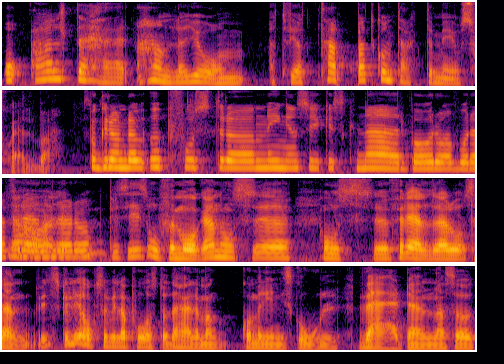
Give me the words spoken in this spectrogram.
Och allt det här handlar ju om att vi har tappat kontakten med oss själva. På grund av uppfostran, ingen psykisk närvaro av våra föräldrar. Och... precis, oförmågan hos, eh, hos eh, föräldrar. Och sen skulle jag också vilja påstå det här när man kommer in i skolvärlden. Alltså,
